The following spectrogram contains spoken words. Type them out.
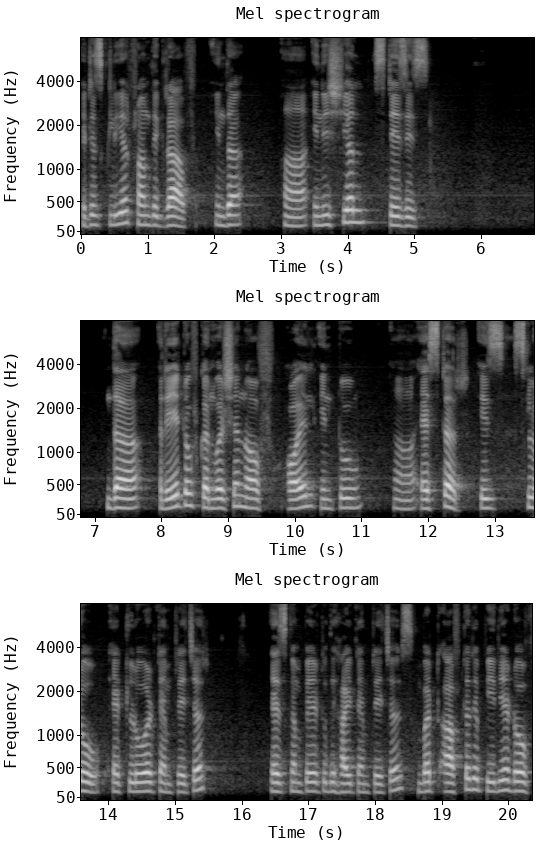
it is clear from the graph in the uh, initial stages the rate of conversion of oil into uh, ester is slow at lower temperature as compared to the high temperatures but after a period of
